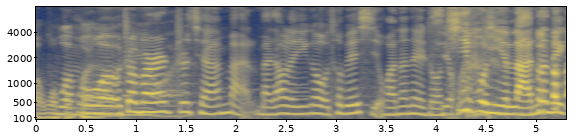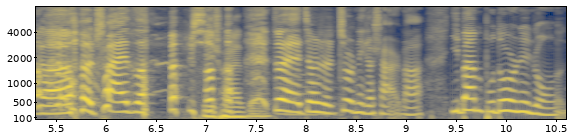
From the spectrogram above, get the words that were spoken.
我不我会，我专门之前买买到了一个我特别喜欢的那种喜欢蒂芙尼蓝的那个 揣子，皮揣子。对，就是就是那个色儿的，一般不都是那种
